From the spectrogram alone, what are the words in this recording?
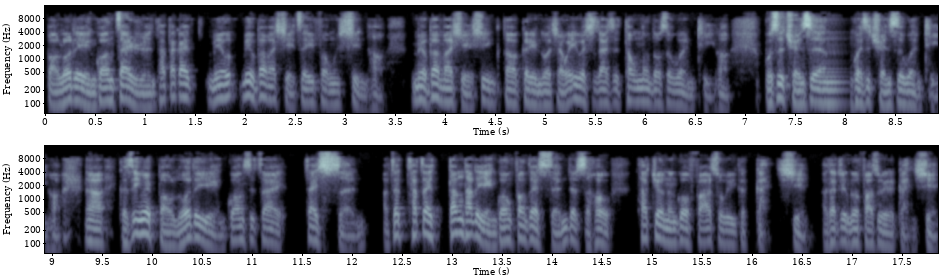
保罗的眼光在人，他大概没有没有办法写这一封信哈，没有办法写信到哥林多教会，因为实在是通通都是问题哈，不是全是恩惠，是全是问题哈。那可是因为保罗的眼光是在。在神啊，在他在当他的眼光放在神的时候，他就能够发出一个感谢啊，他就能够发出一个感谢。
